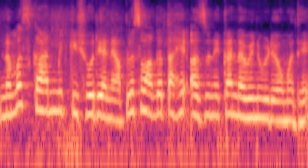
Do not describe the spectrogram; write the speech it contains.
नमस्कार मी किशोरी आणि आपलं स्वागत आहे अजून एका नवीन व्हिडिओमध्ये.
